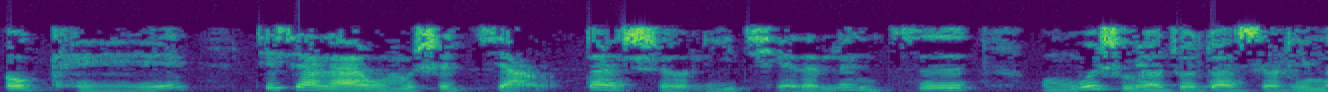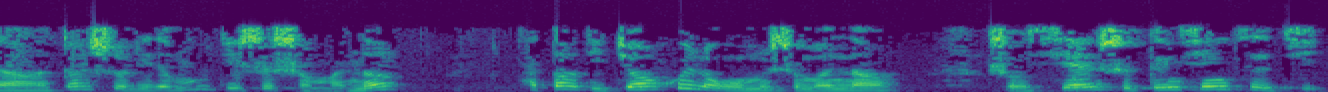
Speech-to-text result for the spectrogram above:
OK，接下来我们是讲断舍离前的认知。我们为什么要做断舍离呢？断舍离的目的是什么呢？它到底教会了我们什么呢？首先是更新自己。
